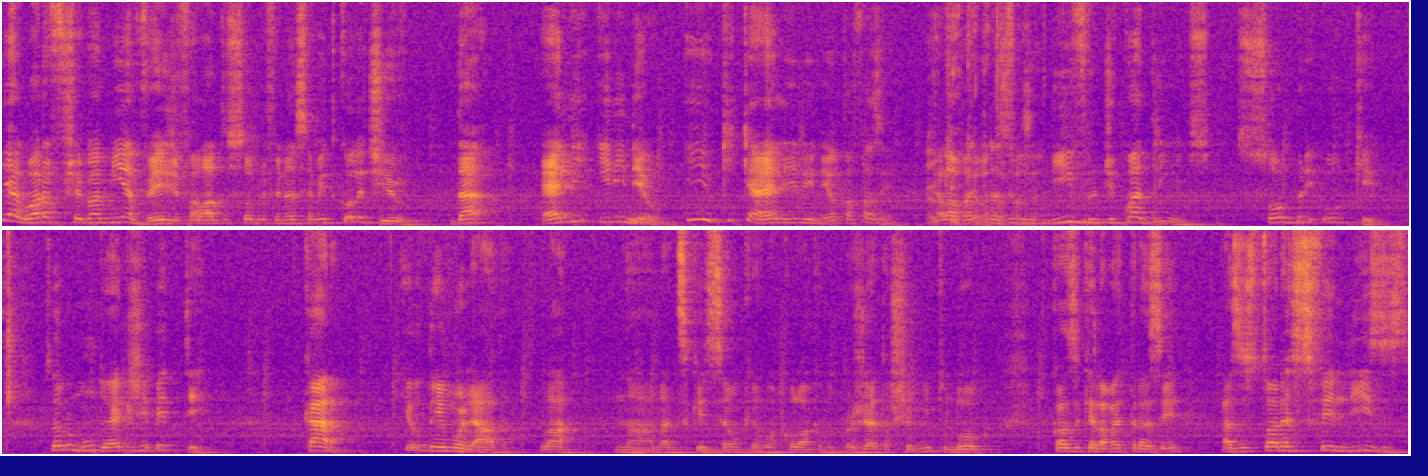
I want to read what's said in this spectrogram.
E agora chegou a minha vez de falar sobre financiamento coletivo da Ellie Irineu. E o que, que a Ellie Irineu está fazendo? O ela vai ela trazer tá um livro de quadrinhos sobre o quê? Sobre o mundo LGBT. Cara, eu dei uma olhada lá na, na descrição que ela coloca do projeto, achei muito louco, por causa que ela vai trazer as histórias felizes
